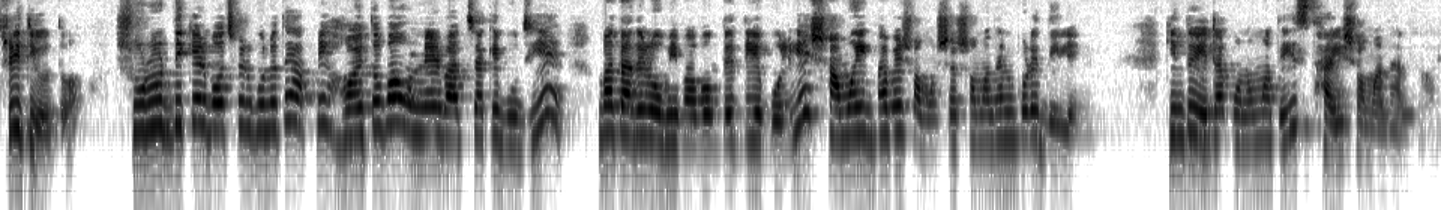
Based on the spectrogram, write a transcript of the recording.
তৃতীয়ত, শুরুর দিকের বছরগুলোতে আপনি হয়তোবা অন্যের বাচ্চাকে বুঝিয়ে বা তাদের অভিভাবকদের দিয়ে বলিয়ে সাময়িকভাবে সমস্যার সমাধান করে দিলেন। কিন্তু এটা কোনো মতেই স্থায়ী সমাধান নয়।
